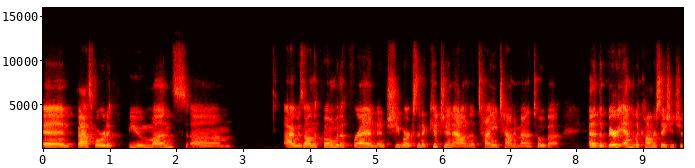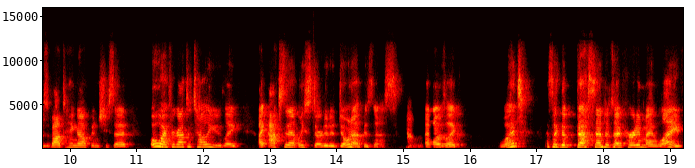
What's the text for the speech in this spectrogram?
And fast forward a few months, um, I was on the phone with a friend and she works in a kitchen out in a tiny town in Manitoba. And at the very end of the conversation, she was about to hang up and she said, Oh, I forgot to tell you, like, I accidentally started a donut business. And I was like, What? That's like the best sentence I've heard in my life.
